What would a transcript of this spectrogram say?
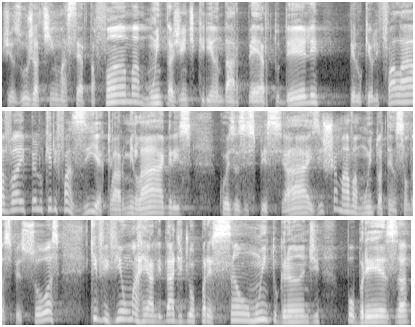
Jesus já tinha uma certa fama, muita gente queria andar perto dele, pelo que ele falava e pelo que ele fazia, claro, milagres, coisas especiais, e chamava muito a atenção das pessoas que viviam uma realidade de opressão muito grande, pobreza,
